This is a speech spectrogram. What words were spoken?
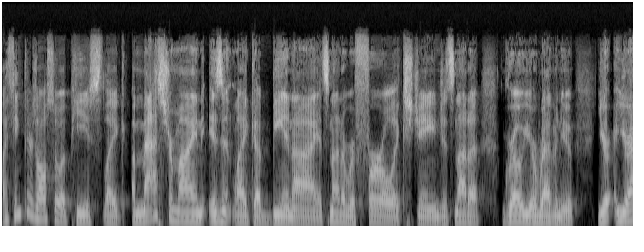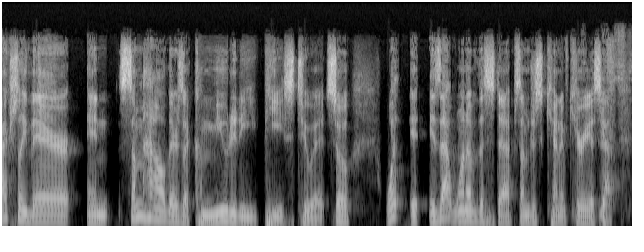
I think there's also a piece like a mastermind isn't like a BNI. It's not a referral exchange. It's not a grow your revenue. You're you're actually there and somehow there's a community piece to it so what is that one of the steps i'm just kind of curious yes. if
